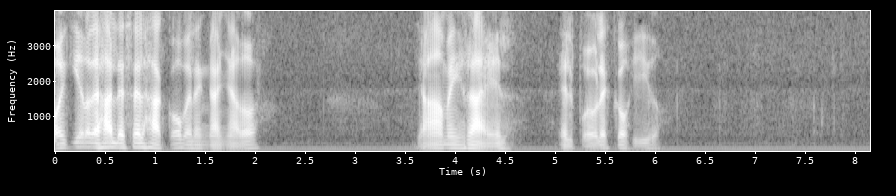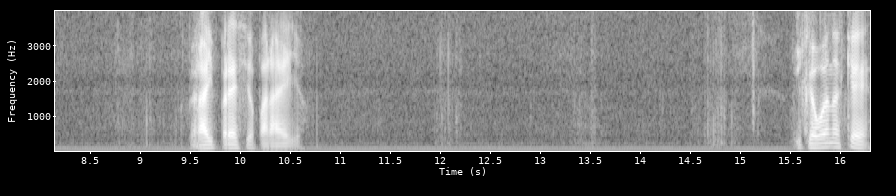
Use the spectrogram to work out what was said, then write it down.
Hoy quiero dejar de ser Jacob, el engañador. Llámame Israel, el pueblo escogido. Pero hay precio para ello. Y qué bueno es que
